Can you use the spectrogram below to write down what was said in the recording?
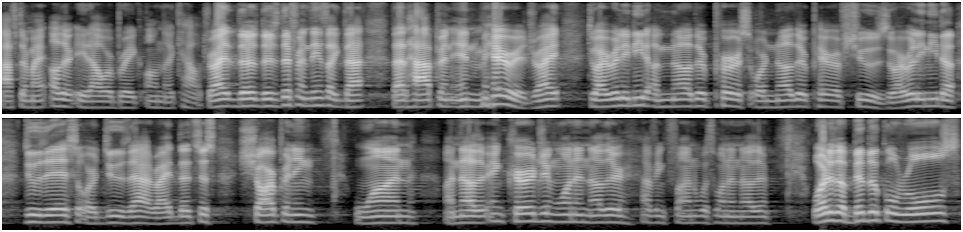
After my other eight hour break on the couch, right? There, there's different things like that that happen in marriage, right? Do I really need another purse or another pair of shoes? Do I really need to do this or do that, right? That's just sharpening one another, encouraging one another, having fun with one another. What are the biblical roles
